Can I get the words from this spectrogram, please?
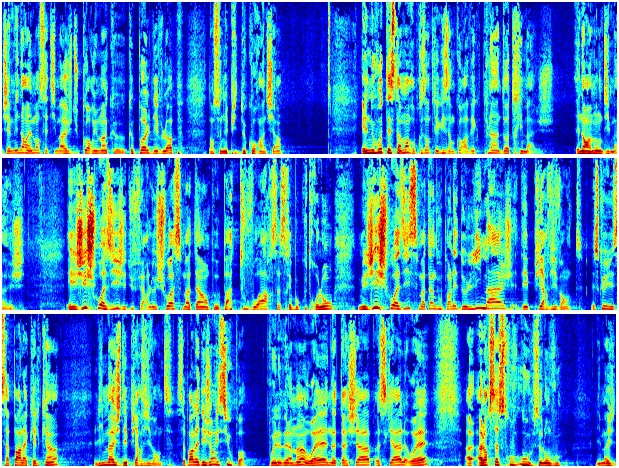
J'aime énormément cette image du corps humain que, que, Paul développe dans son épître de Corinthiens. Et le Nouveau Testament représente l'Église encore avec plein d'autres images, énormément d'images. Et j'ai choisi, j'ai dû faire le choix ce matin, on peut pas tout voir, ça serait beaucoup trop long, mais j'ai choisi ce matin de vous parler de l'image des pierres vivantes. Est-ce que ça parle à quelqu'un L'image des pierres vivantes? Ça parle à des gens ici ou pas? Vous pouvez lever la main? Ouais, Natacha, Pascal, ouais. Alors ça se trouve où, selon vous L'image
